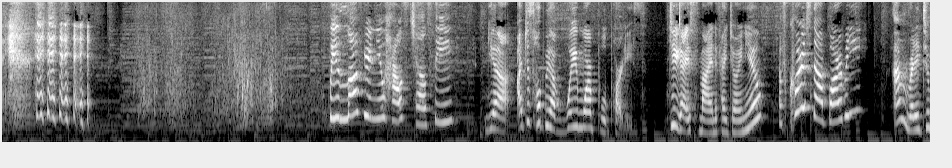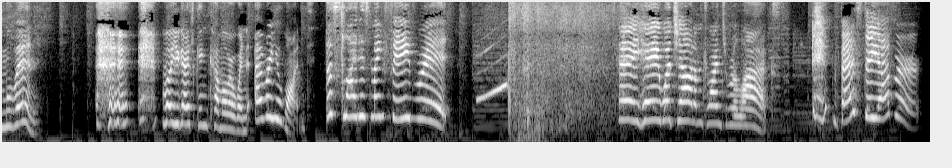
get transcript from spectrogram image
we love your new house, Chelsea. Yeah, I just hope you have way more pool parties. Do you guys mind if I join you? Of course not, Barbie. I'm ready to move in. well, you guys can come over whenever you want. The slide is my favorite. Hey, hey, watch out, I'm trying to relax. Best day ever!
